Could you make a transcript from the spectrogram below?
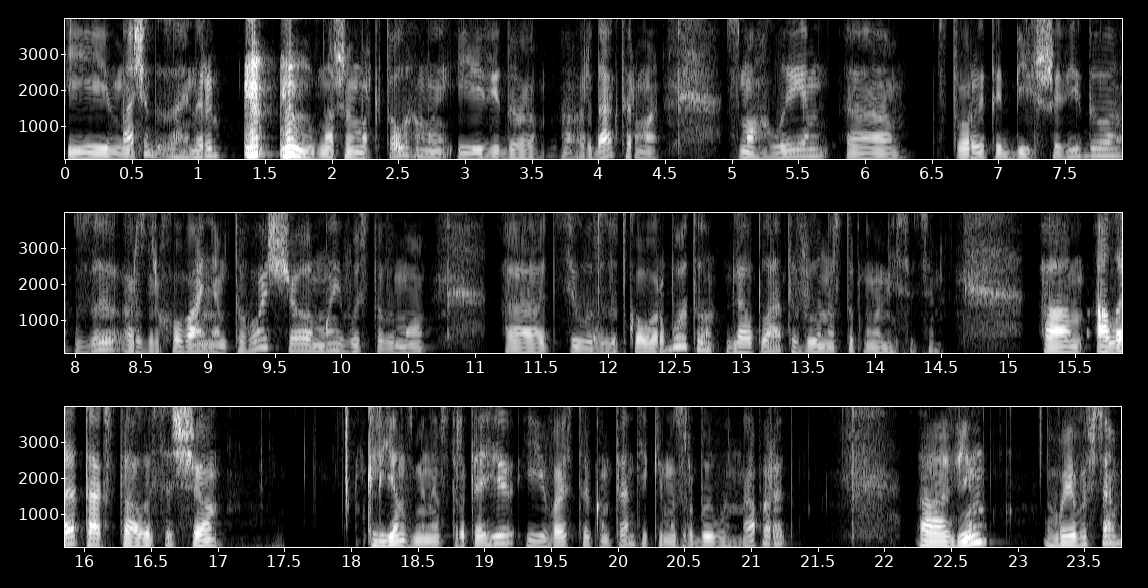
І наші дизайнери з нашими маркетологами і відеоредакторами змогли е, створити більше відео з розрахуванням того, що ми виставимо е, цю додаткову роботу для оплати в наступному місяці. Ем, Але так сталося, що клієнт змінив стратегію, і весь той контент, який ми зробили наперед, він виявився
